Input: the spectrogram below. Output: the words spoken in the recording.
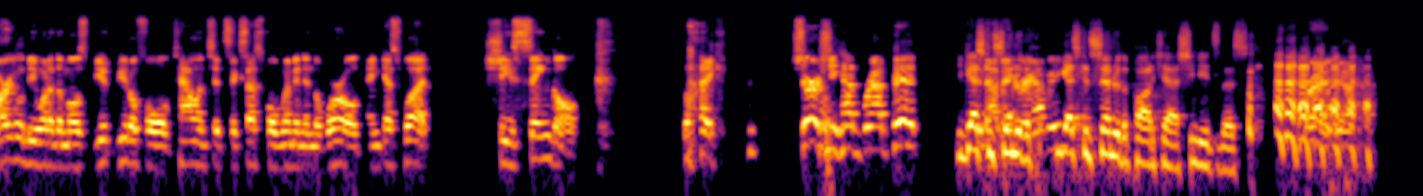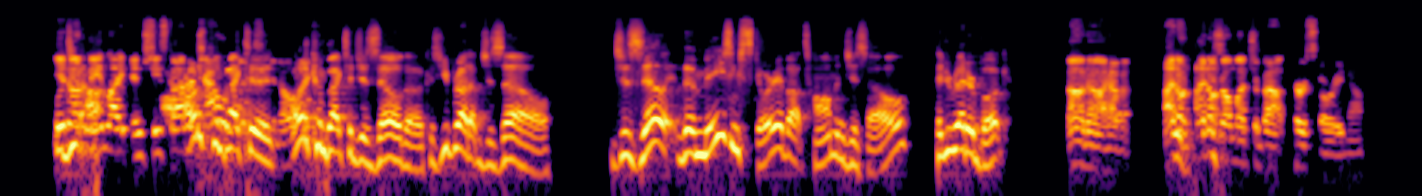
arguably one of the most beau- beautiful, talented, successful women in the world. And guess what? She's single. like, sure, she had Brad Pitt. You guys Did can send her her the, happy? you guys can send her the podcast. She needs this. Right, yeah. Well, You know dude, what I mean? Like, and she's I got her want to come back to you know, I want like- to come back to Gisele though, because you brought up Gisele. Gisele, the amazing story about Tom and Gisele. Have you read her book? Oh no, I haven't. I don't. I don't know much about her story now.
